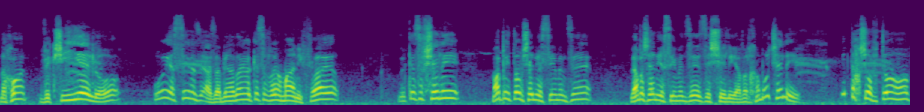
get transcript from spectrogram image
נכון? וכשיהיה לו, הוא ישים את זה. אז הבן אדם עם הכסף אומר, מה, אני פראייר? זה כסף שלי, מה פתאום שאני אשים את זה? למה שאני אשים את זה? זה שלי, אבל חמוד שלי. אם תחשוב טוב,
